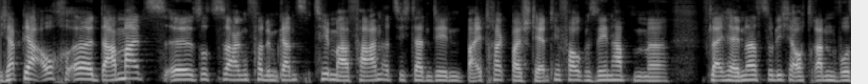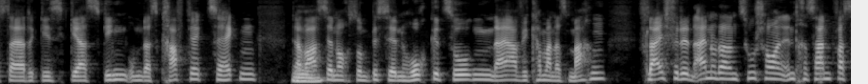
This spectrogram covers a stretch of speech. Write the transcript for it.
Ich habe ja auch äh, damals äh, sozusagen von dem ganzen Thema erfahren, als ich dann den Beitrag bei Stern TV gesehen habe. Äh, vielleicht erinnerst du dich auch dran, wo es da es ging, um das Kraftwerk zu hacken. Da mhm. war es ja noch so ein bisschen hochgezogen. Naja, wie kann man das machen? Vielleicht für den einen oder anderen Zuschauer interessant. Was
